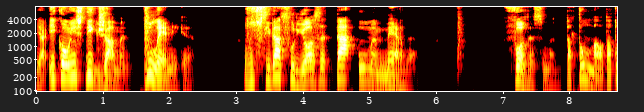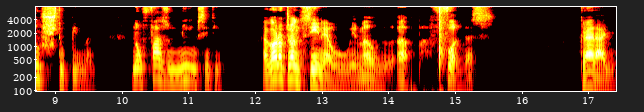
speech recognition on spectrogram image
Yeah. E com isto digo já, mano. Polémica. Velocidade Furiosa está uma merda. Foda-se, mano. Está tão mal, está tão estúpido, mano. Não faz o mínimo sentido. Agora o John Cena é o irmão do. Opa, foda-se. Caralho.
